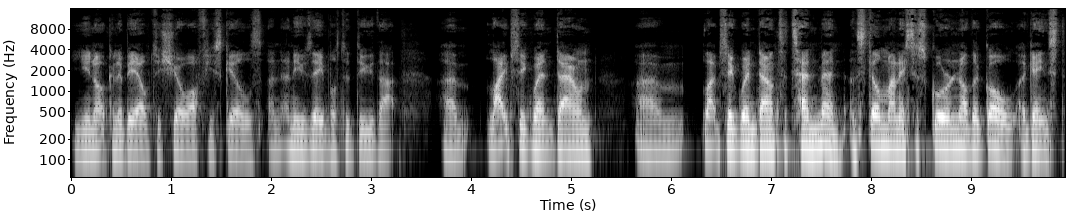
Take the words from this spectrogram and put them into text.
you're not going to be able to show off your skills. And, and he was able to do that. Um, Leipzig went down. Um, Leipzig went down to ten men and still managed to score another goal against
